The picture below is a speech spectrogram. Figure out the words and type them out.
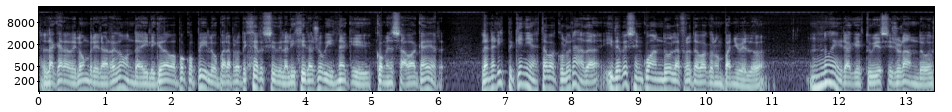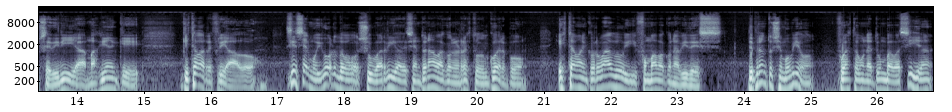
La cara del hombre era redonda y le quedaba poco pelo para protegerse de la ligera llovizna que comenzaba a caer. La nariz pequeña estaba colorada y de vez en cuando la frotaba con un pañuelo. No era que estuviese llorando, se diría, más bien que, que estaba resfriado. Sin ser muy gordo, su barriga desentonaba con el resto del cuerpo. Estaba encorvado y fumaba con avidez. De pronto se movió, fue hasta una tumba vacía,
